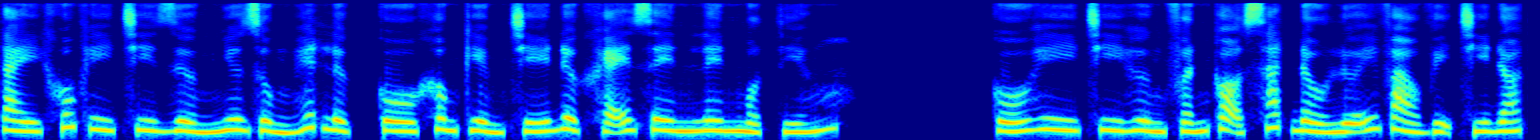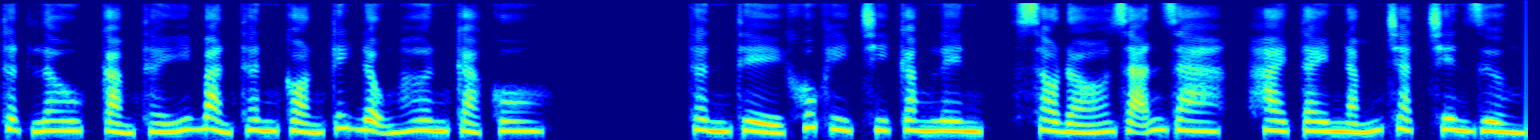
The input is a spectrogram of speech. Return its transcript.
Tay khúc Hi Chi dường như dùng hết lực cô không kiềm chế được khẽ rên lên một tiếng. Cố Hi Chi hưng phấn cọ sát đầu lưỡi vào vị trí đó thật lâu, cảm thấy bản thân còn kích động hơn cả cô. Thân thể khúc Hi chi căng lên, sau đó giãn ra, hai tay nắm chặt trên giường,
